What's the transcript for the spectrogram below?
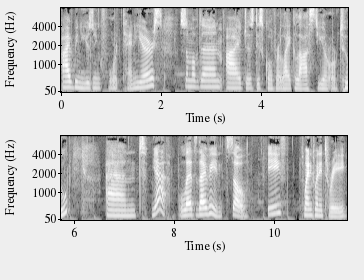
I've been using for 10 years. Some of them I just discovered like last year or two. And yeah, let's dive in. So, if 2023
